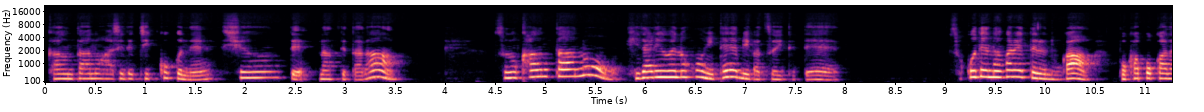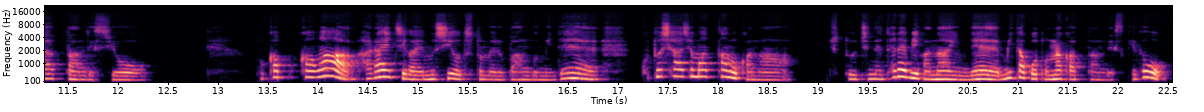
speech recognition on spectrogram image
カウンターの端でちっこくね、シューンってなってたら、そのカウンターの左上の方にテレビがついてて、そこで流れてるのがポカポカだったんですよ。ポカポカはハライチが MC を務める番組で、今年始まったのかな？ちょっとうちね、テレビがないんで見たことなかったんですけど、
